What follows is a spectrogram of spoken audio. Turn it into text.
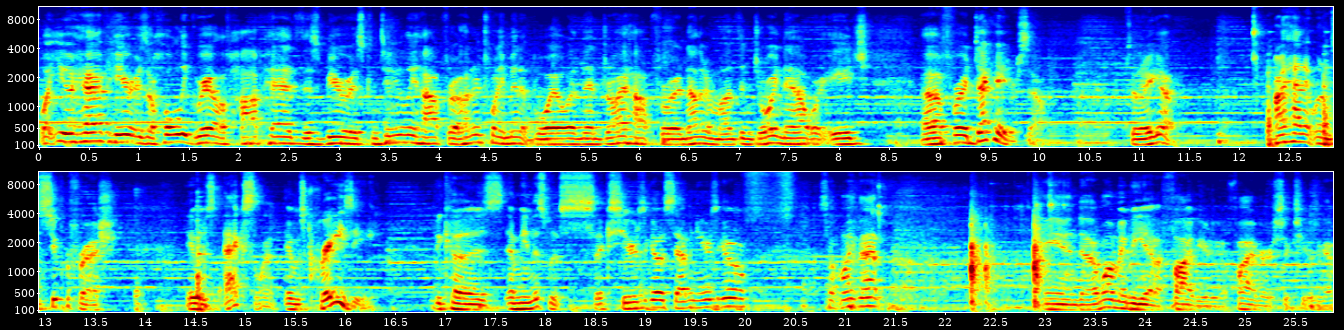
What you have here is a holy grail of hop heads. This beer is continually hopped for a 120 minute boil and then dry hop for another month. Enjoy now or age uh, for a decade or so. So there you go. I had it when it was super fresh. It was excellent. It was crazy because I mean this was six years ago, seven years ago, something like that. And uh, well, maybe uh, five years ago, five or six years ago.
